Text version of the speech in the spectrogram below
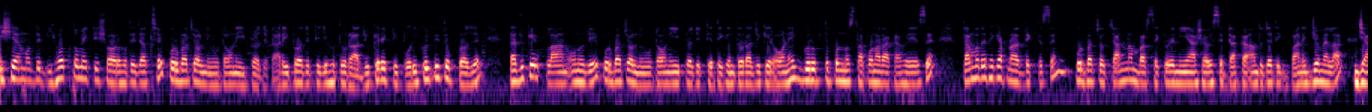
এশিয়ার মধ্যে বৃহত্তম একটি শহর হতে যাচ্ছে পূর্বাচল নিউ টাউন এই প্রজেক্ট আর এই প্রজেক্টটি যেহেতু রাজুকের একটি পরিকল্পিত প্রজেক্ট রাজুকের প্ল্যান অনুযায়ী পূর্বাচল নিউ টাউন এই প্রজেক্টটিতে কিন্তু রাজুকের অনেক গুরুত্বপূর্ণ স্থাপনা রাখা হয়েছে। তার মধ্যে থেকে আপনারা দেখতেছেন, পূর্বাচল চার নাম্বার সেক্টরে নিয়ে আসা হয়েছে ঢাকা আন্তর্জাতিক বাণিজ্য মেলা। যা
